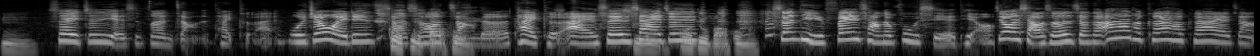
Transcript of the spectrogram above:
嗯，所以就是也是不能长得太可爱。我觉得我一定小时候长得太可爱，所以现在就是过度保护吗？身体非常的不协调。就我小时候是真的啊，好可爱，好可爱这样，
